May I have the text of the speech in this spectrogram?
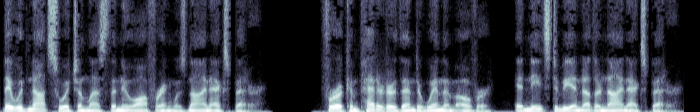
They would not switch unless the new offering was 9x better. For a competitor then to win them over, it needs to be another 9x better.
